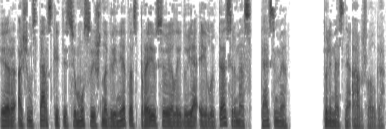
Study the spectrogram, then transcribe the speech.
Ir aš jums perskaitysiu mūsų išnagrinėtas praėjusioje laidoje eilutes ir mes tęsime tolimesnę apžvalgą.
